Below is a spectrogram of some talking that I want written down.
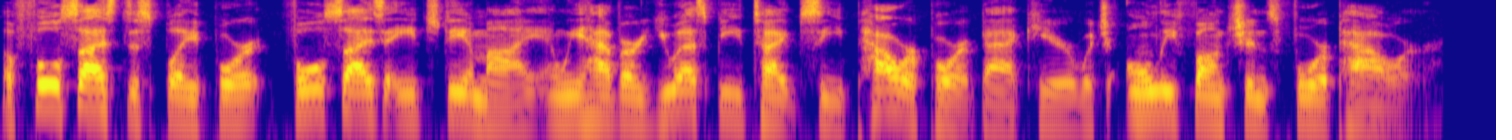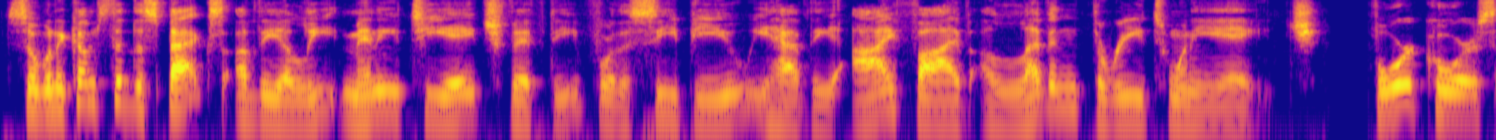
a full-size display port, full-size HDMI, and we have our USB Type-C power port back here, which only functions for power. So when it comes to the specs of the Elite Mini TH50 for the CPU, we have the i5-11320H. 4 cores,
